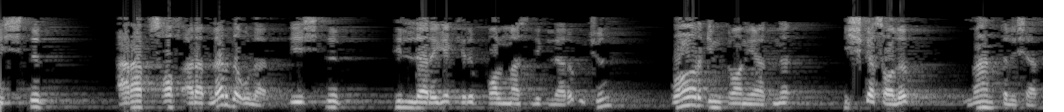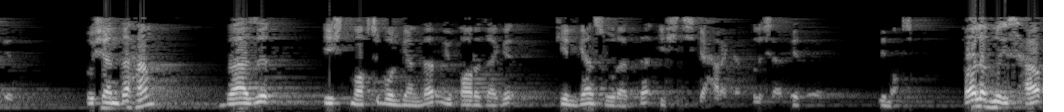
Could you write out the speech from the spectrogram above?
eshitib arab sof arablarda ular eshitib dillariga kirib qolmasliklari uchun bor imkoniyatni ishga solib man qilishar edi o'shanda ham ba'zi eshitmoqchi bo'lganlar yuqoridagi kelgan suratda eshitishga harakat qilishar edi. Demoqchi. قال ابن إسحاق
